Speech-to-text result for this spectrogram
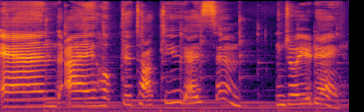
and I hope to talk to you guys soon. Enjoy your day.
